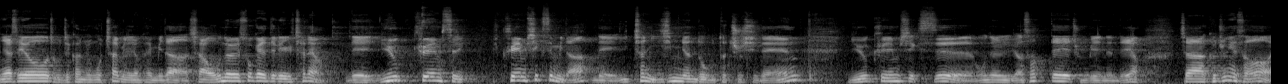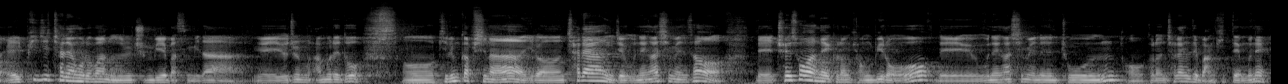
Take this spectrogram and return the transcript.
안녕하세요. 정직한 중고차 밀령카입니다. 자, 오늘 소개해드릴 차량, 네, 뉴 QM6, QM6입니다. 네, 2020년도부터 출시된 뉴 QM6 오늘 6대 준비했는데요. 자, 그 중에서 LPG 차량으로만 오늘 준비해봤습니다. 예, 요즘 아무래도 어, 기름값이나 이런 차량 이제 운행하시면서 네, 최소한의 그런 경비로 네, 운행하시면은 좋은 어, 그런 차량들 많기 때문에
